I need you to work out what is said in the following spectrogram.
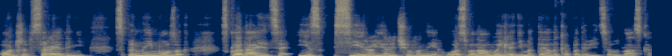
Отже, всередині спинний мозок складається із сірої речовини. Ось вона у вигляді метелика, подивіться, будь ласка.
